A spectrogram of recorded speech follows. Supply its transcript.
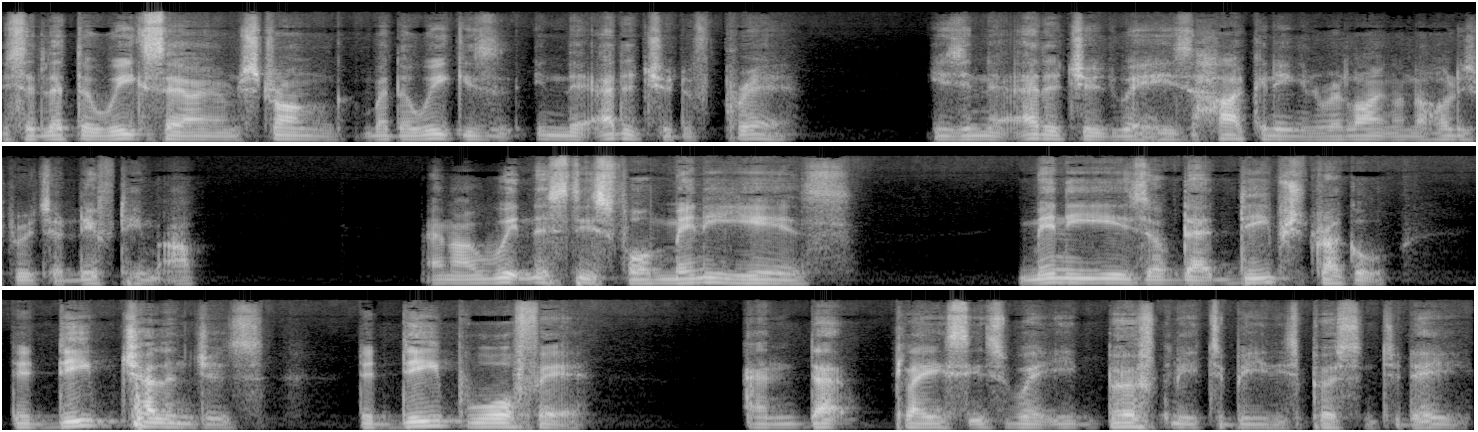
He said, Let the weak say, I am strong. But the weak is in the attitude of prayer. He's in the attitude where he's hearkening and relying on the Holy Spirit to lift him up. And I witnessed this for many years, many years of that deep struggle, the deep challenges, the deep warfare. And that place is where it birthed me to be this person today.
